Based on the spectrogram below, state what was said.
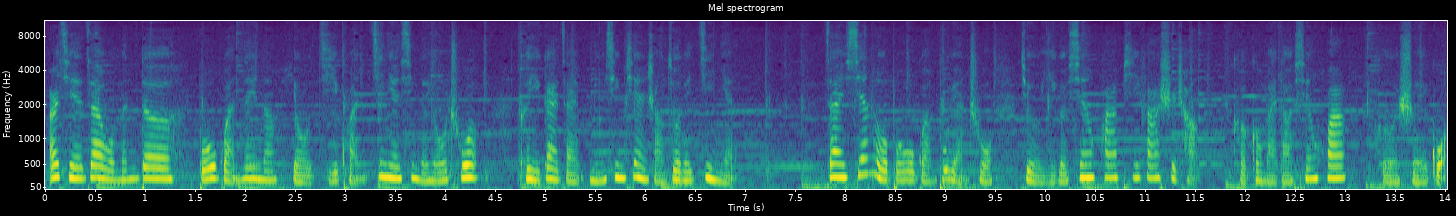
而且在我们的博物馆内呢，有几款纪念性的邮戳，可以盖在明信片上作为纪念。在暹罗博物馆不远处就有一个鲜花批发市场，可购买到鲜花和水果。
